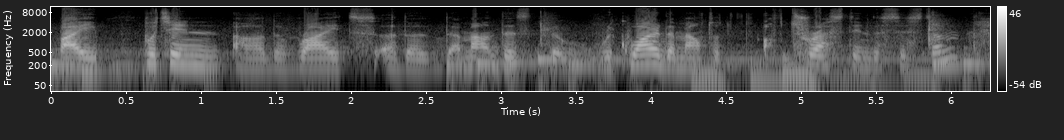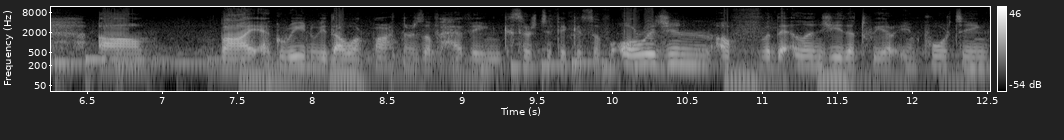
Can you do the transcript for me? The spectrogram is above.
by putting the right, the, the amount amount, this, the required amount of, of trust in the system. Um, by agreeing with our partners of having certificates of origin of the LNG that we are importing,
